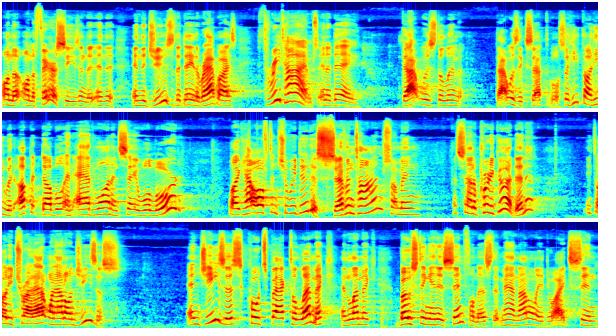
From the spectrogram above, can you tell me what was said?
on the, on the Pharisees and the, and, the, and the Jews of the day, the rabbis, three times in a day. That was the limit. That was acceptable. So he thought he would up it double and add one and say, well, Lord, like how often should we do this? Seven times? I mean, that sounded pretty good, didn't it? He thought he'd try that one out on Jesus. And Jesus quotes back to Lamech, and Lamech boasting in his sinfulness that, man, not only do I sin,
